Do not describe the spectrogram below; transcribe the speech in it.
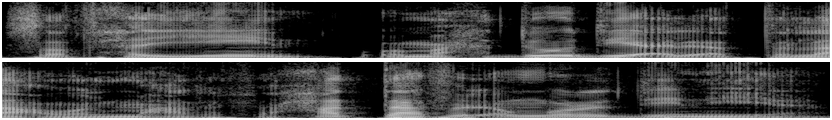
سطحيين ومحدودي الاطلاع والمعرفة حتى في الأمور الدينية.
